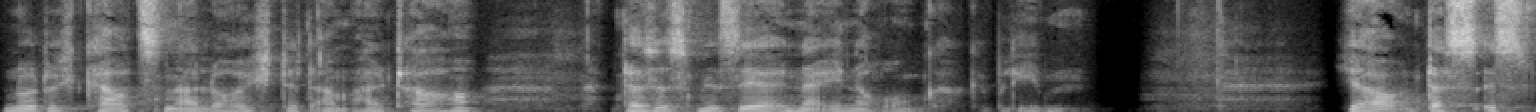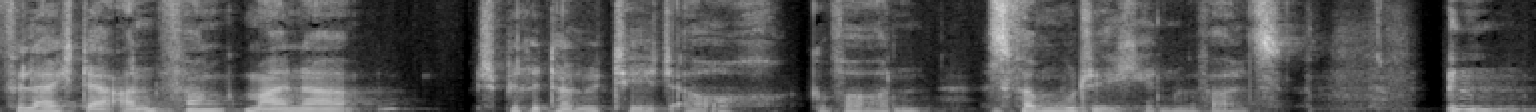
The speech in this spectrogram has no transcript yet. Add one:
nur durch Kerzen erleuchtet am Altar, das ist mir sehr in Erinnerung geblieben. Ja, das ist vielleicht der Anfang meiner Spiritualität auch geworden. Das vermute ich jedenfalls. ähm,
